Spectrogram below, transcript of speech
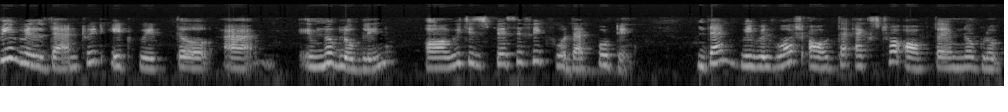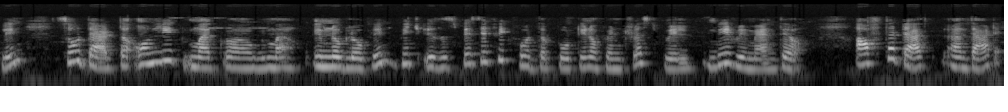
we will then treat it with the uh, immunoglobulin uh, which is specific for that protein. Then we will wash out the extra of the immunoglobulin so that the only uh, immunoglobulin which is specific for the protein of interest will be remain there. After that, uh, that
